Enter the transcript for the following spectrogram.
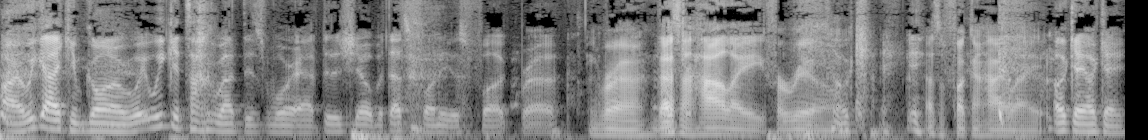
All right, we gotta keep going. We, we could talk about this more after the show, but that's funny as fuck, bro. "Bruh, that's a highlight for real. Okay, That's a fucking highlight." okay, okay.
